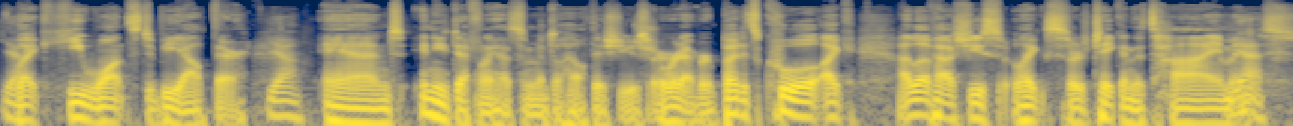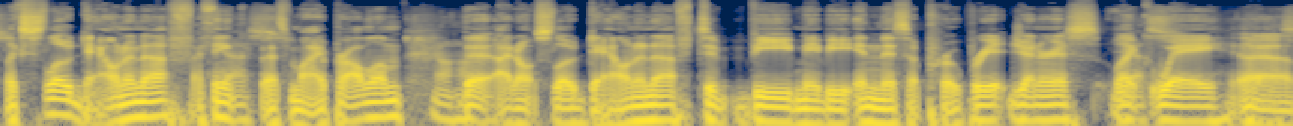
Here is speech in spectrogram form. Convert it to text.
Yeah. like he wants to be out there Yeah. and and he definitely has some mental health issues or whatever but it's cool like i love how she's like sort of taken the time and Yes. like slowed down enough i think Yes. that's my problem Uh-huh. that i don't slow down enough to be maybe in this appropriate generous like Yes. way um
